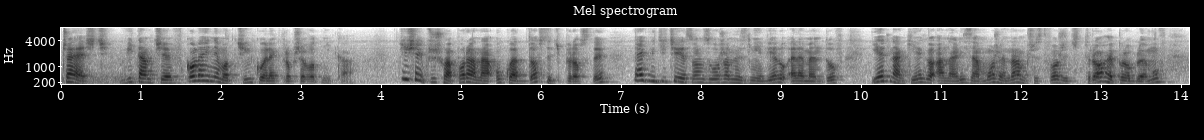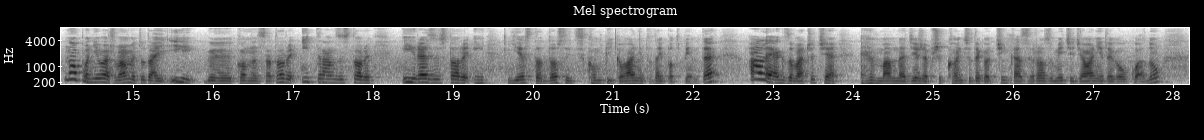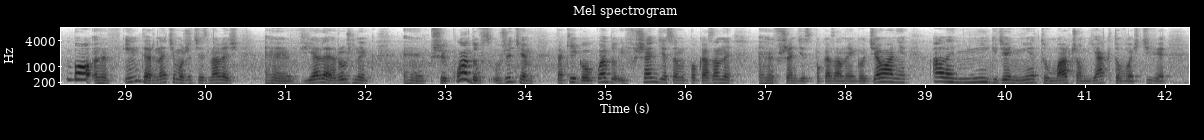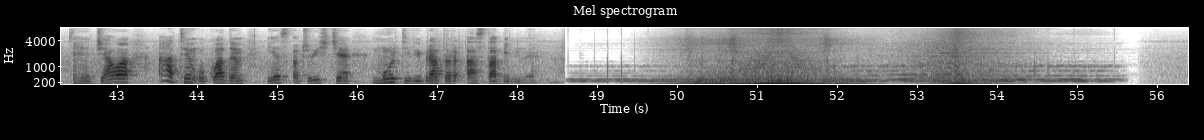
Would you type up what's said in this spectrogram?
Cześć, witam Cię w kolejnym odcinku elektroprzewodnika. Dzisiaj przyszła pora na układ dosyć prosty. Jak widzicie jest on złożony z niewielu elementów, jednak jego analiza może nam przystworzyć trochę problemów, no ponieważ mamy tutaj i y, kondensatory, i tranzystory, i rezystory i jest to dosyć skomplikowanie tutaj podpięte, ale jak zobaczycie, mam nadzieję, że przy końcu tego odcinka zrozumiecie działanie tego układu, bo e, w internecie możecie znaleźć e, wiele różnych przykładów z użyciem takiego układu i wszędzie są pokazane, e, wszędzie jest pokazane jego działanie, ale nigdzie nie tłumaczą jak to właściwie e, działa, a tym układem jest oczywiście multivibrator astabilny.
